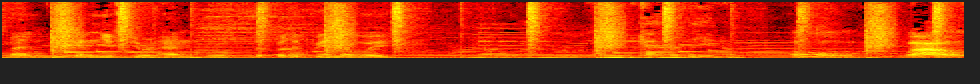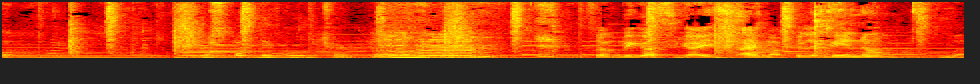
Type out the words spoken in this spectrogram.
Man, you can use your hand, bro. The Filipino way. No, I'm, I'm in Canada, you know? Oh, wow. Respect the culture. Mm-hmm. So because guys, I'm a Filipino. Wow.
